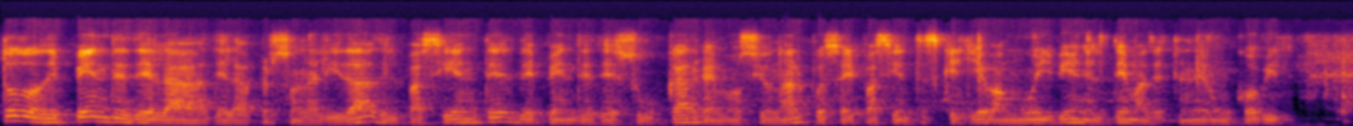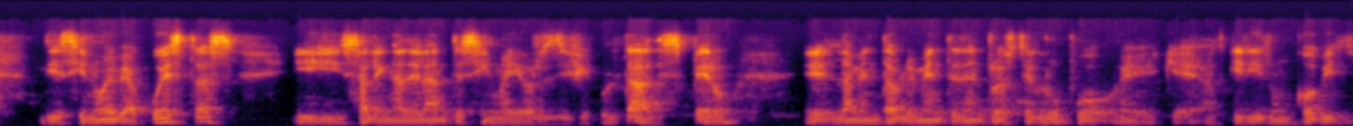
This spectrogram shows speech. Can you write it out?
todo depende de la, de la personalidad del paciente, depende de su carga emocional, pues hay pacientes que llevan muy bien el tema de tener un COVID-19 a cuestas y salen adelante sin mayores dificultades, pero eh, lamentablemente dentro de este grupo eh, que ha adquirido un COVID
